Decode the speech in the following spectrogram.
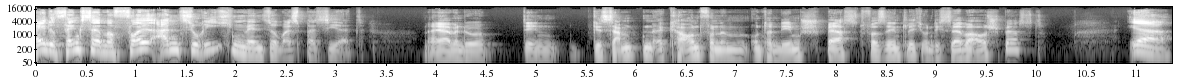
Hey, du fängst ja immer voll an zu riechen, wenn sowas passiert. Naja, wenn du den gesamten Account von einem Unternehmen sperrst versehentlich und dich selber aussperrst? Ja,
